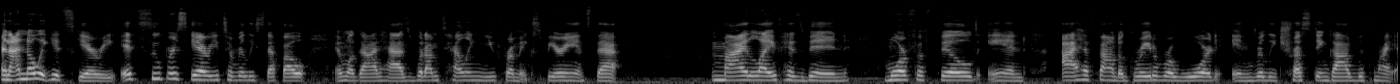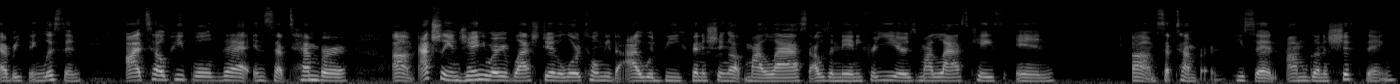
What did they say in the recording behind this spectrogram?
And I know it gets scary. It's super scary to really step out in what God has, but I'm telling you from experience that my life has been more fulfilled and I have found a greater reward in really trusting God with my everything. Listen, I tell people that in September, um, actually in January of last year, the Lord told me that I would be finishing up my last, I was a nanny for years, my last case in um, September. He said, I'm going to shift things.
